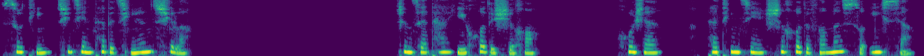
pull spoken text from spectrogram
苏婷去见他的情人去了。正在他疑惑的时候，忽然他听见身后的房门锁一响，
